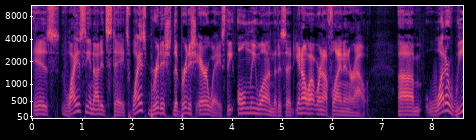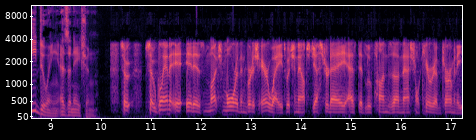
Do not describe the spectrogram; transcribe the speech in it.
is why is the United States, why is British the British Airways the only one that has said, you know what, we're not flying in or out? Um, what are we doing as a nation? So, so Glenn, it, it is much more than British Airways, which announced yesterday, as did Lufthansa, national carrier of Germany.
